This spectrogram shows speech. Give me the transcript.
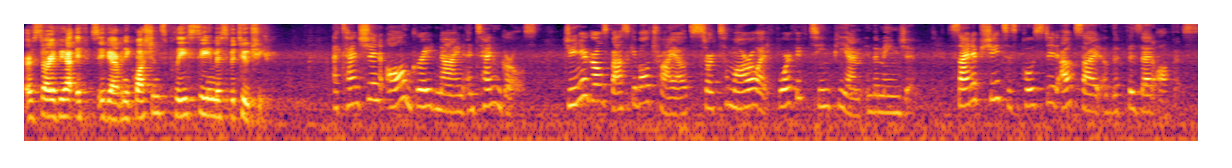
or sorry, if you, ha- if, if you have any questions, please see Miss Vitucci. Attention all grade 9 and 10 girls. Junior girls basketball tryouts start tomorrow at 4:15 p.m. in the main gym. Sign-up sheets is posted outside of the phys ed office.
